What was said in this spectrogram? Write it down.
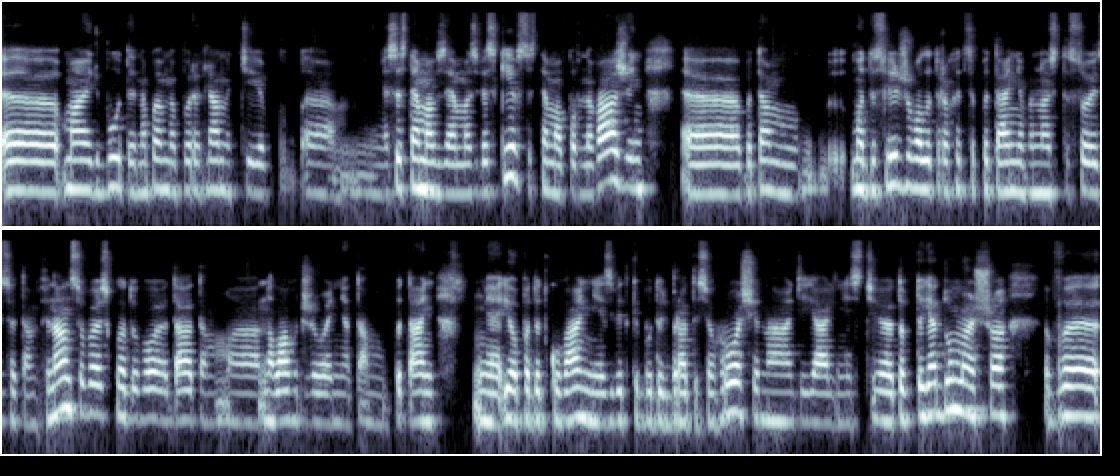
е, мають бути напевно переглянуті е, система взаємозв'язків, система повноважень, е, бо там ми досліджували трохи це питання, воно стосується там фінансової складової, да, там е, налагоджування там питань е, і оподаткування, звідки будуть братися гроші на діяльність. Тобто, я думаю, що в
